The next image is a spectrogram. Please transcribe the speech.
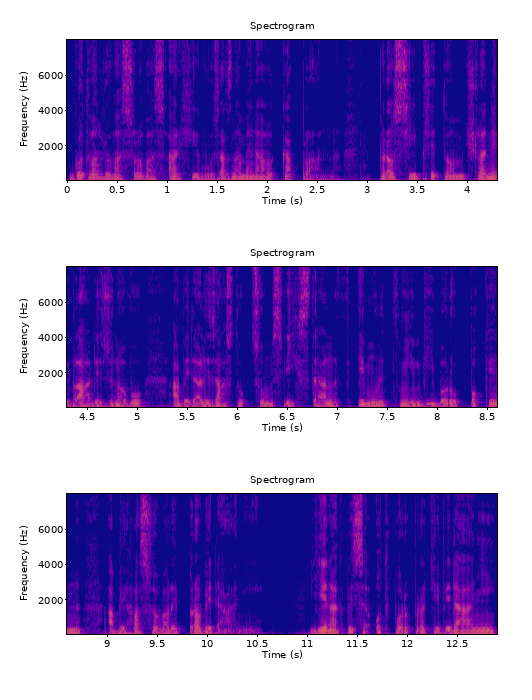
Gotwaldova slova z archivu zaznamenal Kaplan. Prosí přitom členy vlády znovu, aby dali zástupcům svých stran v imunitním výboru pokyn, aby hlasovali pro vydání. Jinak by se odpor proti vydání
